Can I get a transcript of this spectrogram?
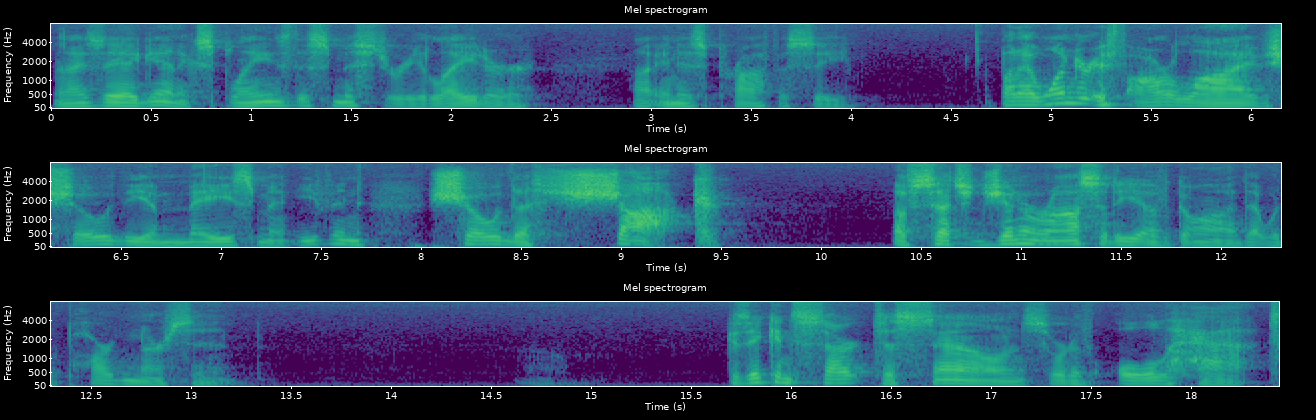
And Isaiah again explains this mystery later uh, in his prophecy. But I wonder if our lives show the amazement, even show the shock of such generosity of God that would pardon our sin. Because it can start to sound sort of old hat.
